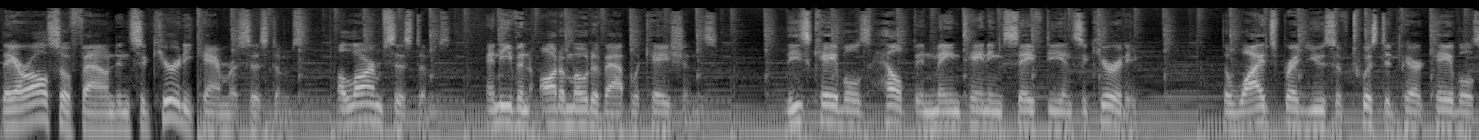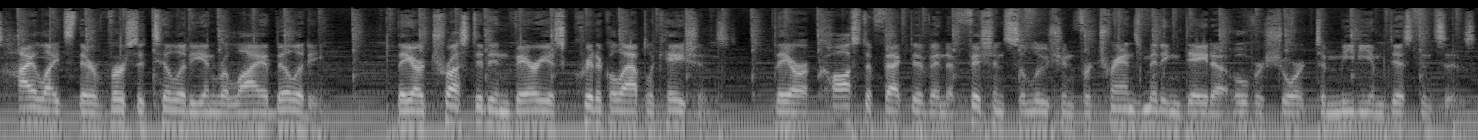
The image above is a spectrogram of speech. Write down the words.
They are also found in security camera systems, alarm systems, and even automotive applications. These cables help in maintaining safety and security. The widespread use of twisted pair cables highlights their versatility and reliability. They are trusted in various critical applications, they are a cost-effective and efficient solution for transmitting data over short to medium distances,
